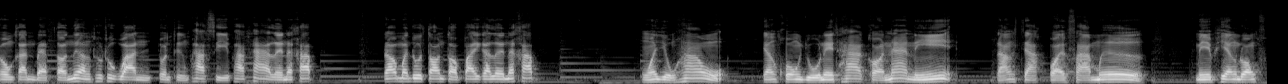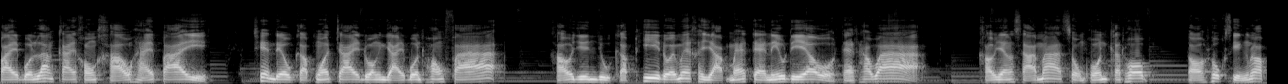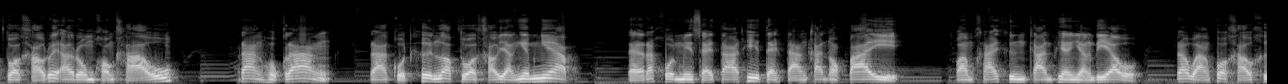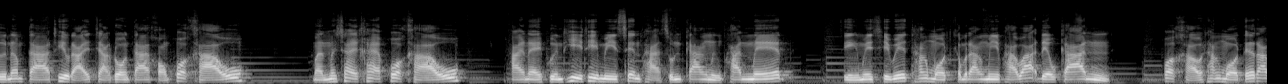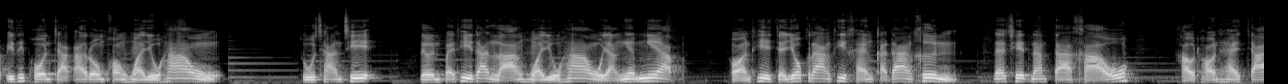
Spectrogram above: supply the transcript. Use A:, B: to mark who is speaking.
A: ลงกันแบบต่อเนื่องทุกๆวันจนถึงภาค 4 ภาค 5 เลยนะครับ เรามาดูตอนต่อไปกันเลยนะครับ หัวอยู่เห้ายังคงอยู่ในท่าก่อนหน้านี้ หลังจากปล่อยฝ่ามือ มีเพียงดวงไฟบนร่างกายของเขาหายไป เช่นเดียวกับหัวใจดวงใหญ่บนท้องฟ้า เขายืนอยู่กับที่โดยไม่ขยับแม้แต่นิ้วเดียว แต่ถ้าว่า เขายังสามารถส่งผลกระทบ ต่อทุกสิ่งรอบตัวเขาด้วยอารมณ์ของเขา ร่างหกร่าง รากฏขึ้นรอบตัวเขาอย่างเงียบๆ แต่ละคนมีสายตาที่แตกต่างกันออกไป ความคล้ายคลึงการเพียงอย่างเดียว ระหว่างพวกเขาคือน้ำตาที่ไหลจากดวงตาของพวกเขา มันไม่ใช่แค่พวกเขา ภายในพื้นที่ที่มีเส้นผ่านศูนย์กลาง 1,000 เมตร สิ่งมีชีวิตทั้งหมดกำลังมีภาวะเดียวกัน พวกเขาทั้งหมดได้รับอิทธิพลจากอารมณ์ของหัวอยู่เห้าสูชานชิเดินไปที่ด้านหลังหัวอยู่เห้าอย่างเงียบๆ ก่อนที่จะยกร่างที่แข็งกระด้างขึ้น และเช็ดน้ำตาเขา เขาถอนหายใจ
